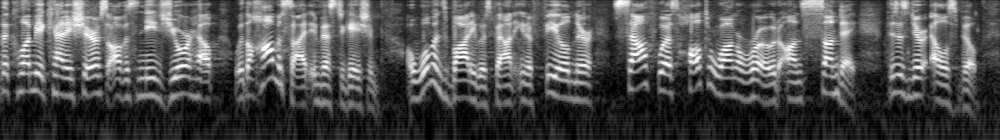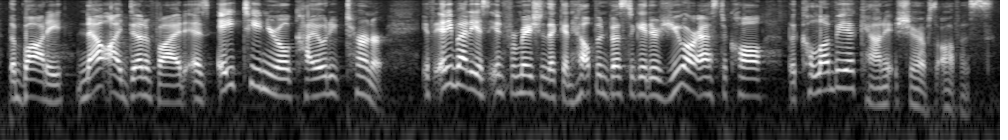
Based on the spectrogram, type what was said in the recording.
The Columbia County Sheriff's Office needs your help with a homicide investigation. A woman's body was found in a field near Southwest Halterwanger Road on Sunday. This is near Ellisville. The body, now identified as 18-year-old Coyoete Turner. If anybody has information that can help investigators, you are asked to call the Columbia County Sheriff's Office.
